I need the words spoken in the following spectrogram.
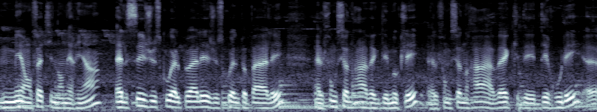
mais en fait il n'en est rien. Elle sait jusqu'où elle peut aller, jusqu'où elle ne peut pas aller. Elle fonctionnera avec des mots-clés, elle fonctionnera avec des déroulés, euh,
